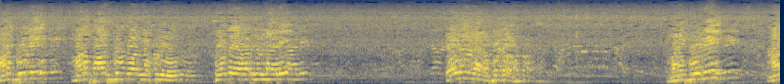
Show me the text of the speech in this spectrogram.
మన భూమి మన పాస్బుక్ అన్నప్పుడు ఫోటో ఎవరిది ఉండాలి? ఎవరు ఉన్నారు ఫోటో? మన భూమి మన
